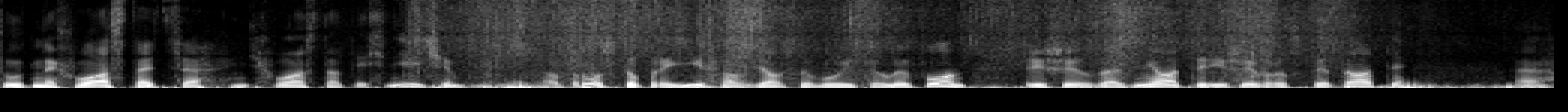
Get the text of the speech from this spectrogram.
Тут не хвастаться, хвастатись нічим, а просто приїхав, взяв з собою телефон, рішив зазняти, рішив розпитати. Е,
